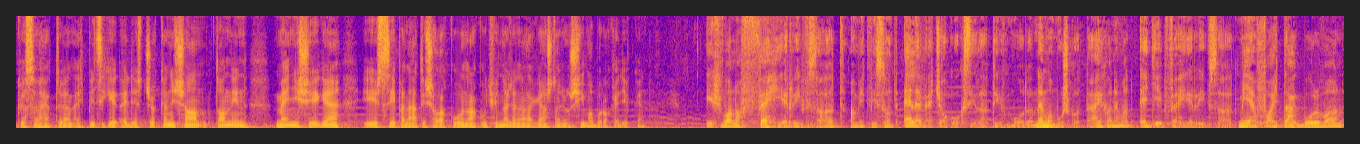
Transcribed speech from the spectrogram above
köszönhetően egy picit egyrészt csökken is a tannin mennyisége, és szépen át is alakulnak, úgyhogy nagyon elegáns, nagyon sima borok egyébként és van a fehér rivzalt, amit viszont eleve csak oxidatív módon, nem a muskotáj, hanem az egyéb fehér rivzalt. Milyen fajtákból van,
